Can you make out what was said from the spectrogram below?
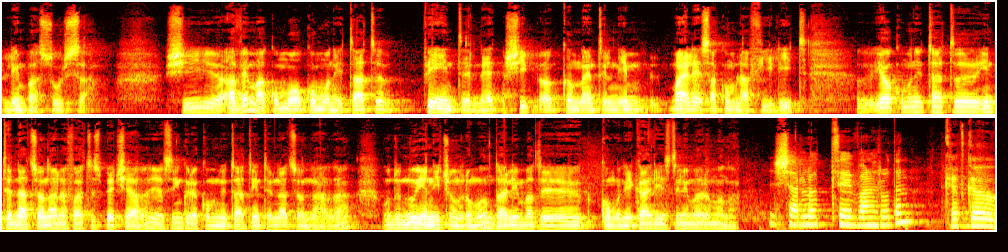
limba sursă. Și avem acum o comunitate pe internet și când ne întâlnim, mai ales acum la Filit, E o comunitate internațională foarte specială, e singura comunitate internațională unde nu e niciun român, dar limba de comunicare este limba română. Charlotte Van Roden? Cred că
